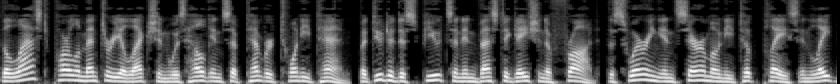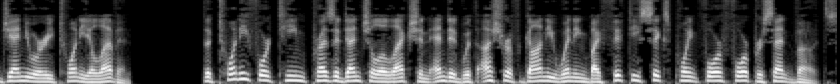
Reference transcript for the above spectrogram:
The last parliamentary election was held in September 2010, but due to disputes and investigation of fraud, the swearing-in ceremony took place in late January 2011. The 2014 presidential election ended with Ashraf Ghani winning by 56.44% votes.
